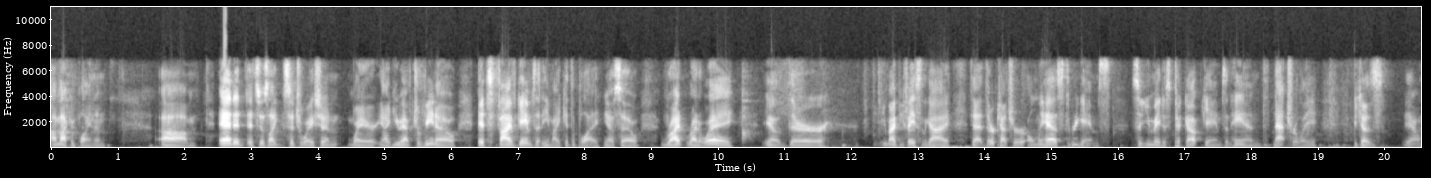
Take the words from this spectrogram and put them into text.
I'm not complaining. Um, and it, it's just like situation where you know, you have Trevino. It's five games that he might get to play. You know, so right right away, you know, they're you might be facing the guy that their catcher only has three games, so you may just pick up games in hand naturally because you know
